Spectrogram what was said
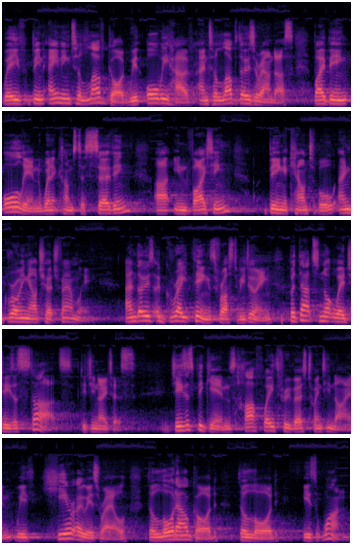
We've been aiming to love God with all we have and to love those around us by being all in when it comes to serving, uh, inviting, being accountable, and growing our church family. And those are great things for us to be doing, but that's not where Jesus starts. Did you notice? Jesus begins halfway through verse 29 with, Hear, O Israel, the Lord our God, the Lord is one.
